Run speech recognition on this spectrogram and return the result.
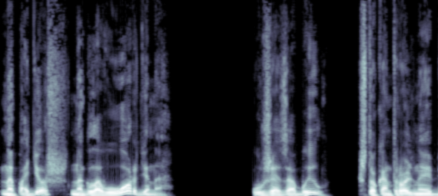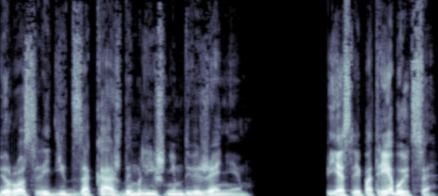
«Нападешь на главу ордена?» «Уже забыл, что контрольное бюро следит за каждым лишним движением. Если потребуется,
